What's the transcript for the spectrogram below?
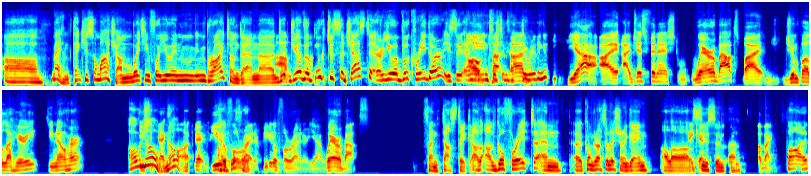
Uh, man, thank you so much. I'm waiting for you in, in Brighton then. Uh, do, um, do, you have a book to suggest? Are you a book reader? Is it any oh, interesting book you're reading? It? Yeah, I, I just finished Whereabouts by Jhumpa Lahiri. Do you know her? Oh, you no, no. beautiful writer, beautiful writer. Yeah, Whereabouts. Fantastic. I'll, I'll go for it. And uh, congratulations again. I'll uh, see you soon, man. Bye-bye. Bye.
